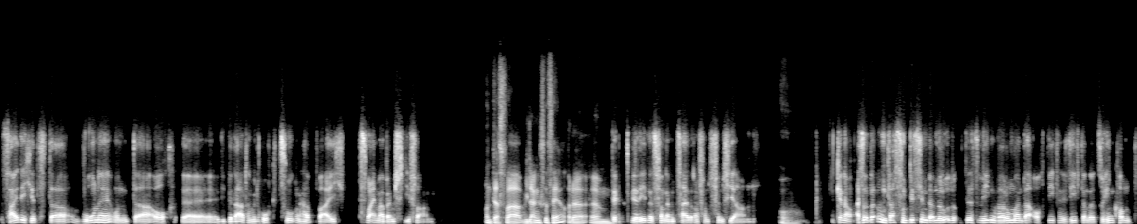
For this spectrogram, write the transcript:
seit ich jetzt da wohne und da auch äh, die Beratung mit hochgezogen habe, war ich zweimal beim Skifahren. Und das war, wie lange ist das her? Oder, ähm? Wir reden jetzt von einem Zeitraum von fünf Jahren. Oh, Genau, also um das so ein bisschen dann deswegen, warum man da auch definitiv dann dazu hinkommt,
